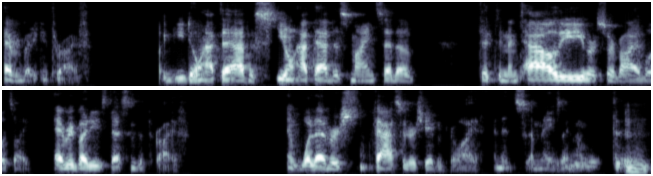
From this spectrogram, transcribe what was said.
Everybody can thrive. Like you don't have to have a you don't have to have this mindset of victim mentality or survival. It's like everybody's destined to thrive in whatever facet or shape of your life. And it's amazing to mm.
